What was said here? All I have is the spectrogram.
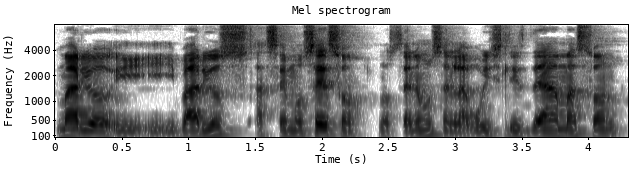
Mario y, varios hacemos eso. Los tenemos en la wishlist de Amazon.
